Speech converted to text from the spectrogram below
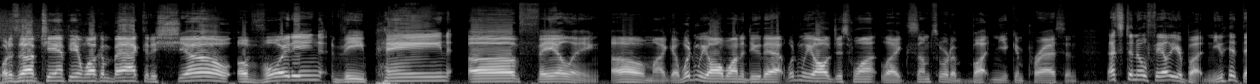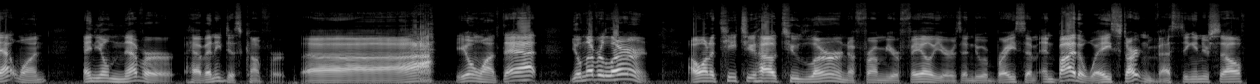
What is up, champion? Welcome back to the show. Avoiding the pain of failing. Oh my God. Wouldn't we all want to do that? Wouldn't we all just want like some sort of button you can press? And that's the no failure button. You hit that one and you'll never have any discomfort. Ah, uh, you don't want that. You'll never learn. I want to teach you how to learn from your failures and to embrace them. And by the way, start investing in yourself.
